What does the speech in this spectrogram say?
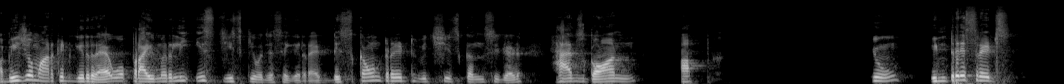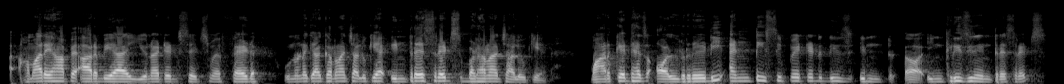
अभी जो मार्केट गिर रहा है, वो प्राइमरली इस चीज़ की वजह से गिर रहा है। Discount rate which is considered has gone up क्यों? इंटरेस्ट रेट्स हमारे यहाँ पे आरबीआई यूनाइटेड स्टेट्स में फेड उन्होंने क्या करना चालू किया? इंटरेस्ट रेट्स बढ़ाना चालू किया। Market has already anticipated this increase in interest rates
